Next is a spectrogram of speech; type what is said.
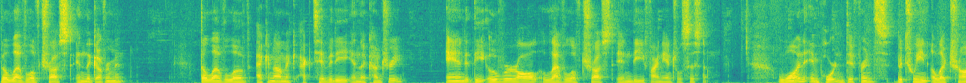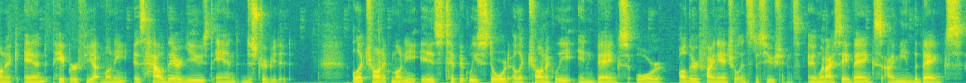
the level of trust in the government, the level of economic activity in the country, and the overall level of trust in the financial system. One important difference between electronic and paper fiat money is how they are used and distributed. Electronic money is typically stored electronically in banks or other financial institutions. And when I say banks, I mean the bank's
